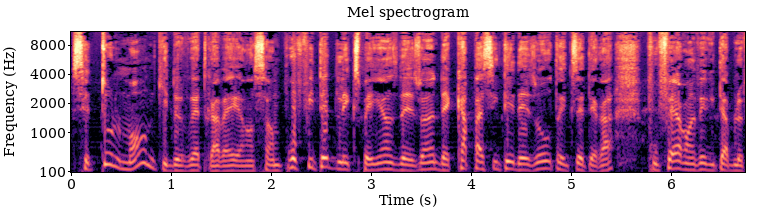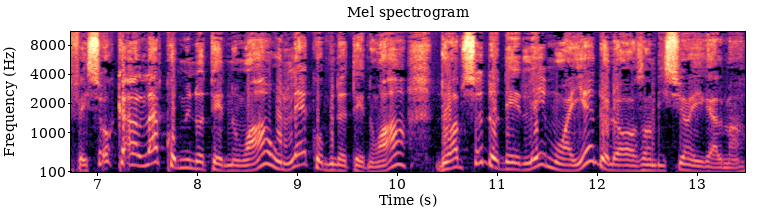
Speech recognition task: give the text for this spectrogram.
c'est tout le monde qui devrait travailler ensemble, profiter de l'expérience des uns, des capacités des autres, etc. pour faire un véritable faisceau. Car la communauté noire ou les communautés noires doivent se donner les moyens de leurs ambitions également.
